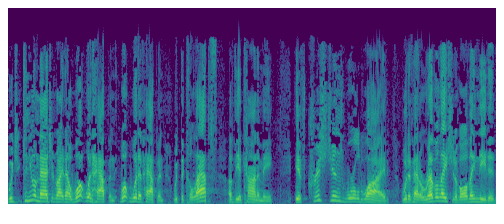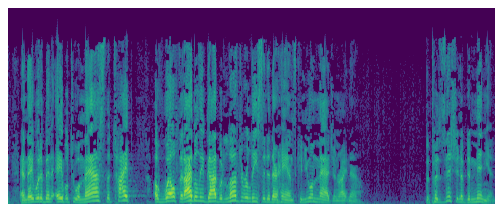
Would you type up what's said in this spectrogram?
Would you, can you imagine right now what would happen what would have happened with the collapse of the economy if christians worldwide would have had a revelation of all they needed and they would have been able to amass the type of wealth that I believe God would love to release into their hands. Can you imagine right now the position of dominion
